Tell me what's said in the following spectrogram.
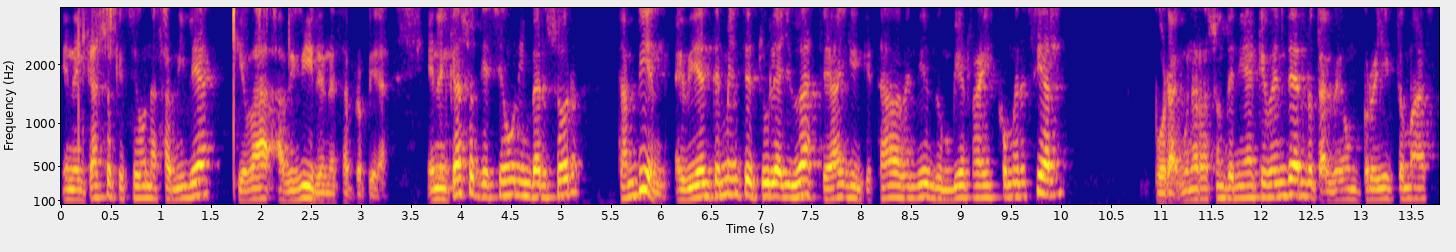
en el caso que sea una familia que va a vivir en esa propiedad. En el caso que sea un inversor, también, evidentemente tú le ayudaste a alguien que estaba vendiendo un bien raíz comercial, por alguna razón tenía que venderlo, tal vez un proyecto más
